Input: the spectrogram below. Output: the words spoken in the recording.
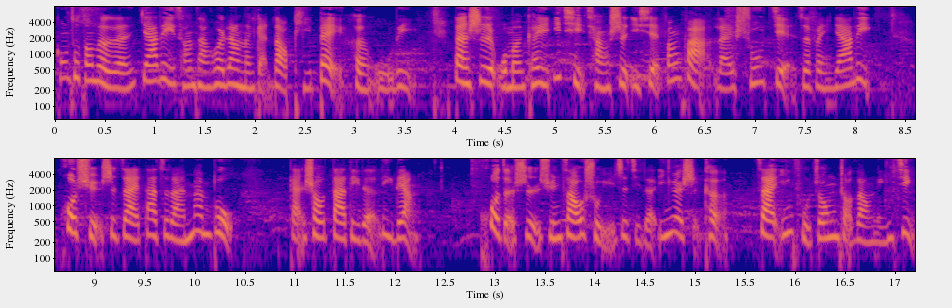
工作中的人压力常常会让人感到疲惫、很无力，但是我们可以一起尝试一些方法来疏解这份压力。或许是在大自然漫步，感受大地的力量，或者是寻找属于自己的音乐时刻，在音符中找到宁静。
